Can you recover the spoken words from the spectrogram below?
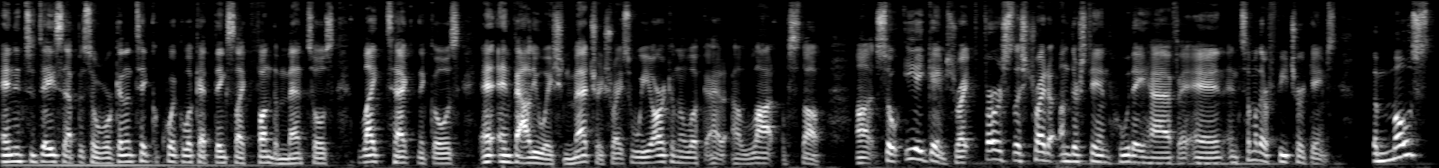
And in today's episode, we're going to take a quick look at things like fundamentals, like technicals, and, and valuation metrics, right? So we are going to look at a lot of stuff. Uh, so EA Games, right? First, let's try to understand who they have and, and some of their featured games. The most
